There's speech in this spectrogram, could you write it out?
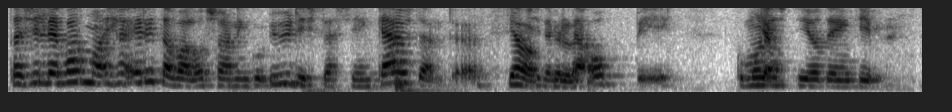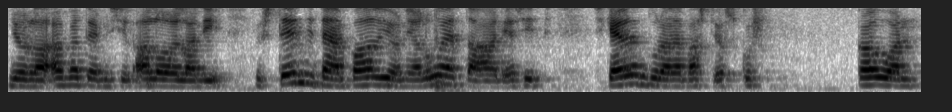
Tai sille varmaan ihan eri tavalla osaa niin yhdistää siihen käytäntöön joo, sitä, kyllä. mitä oppii. Kun monesti Joo. jotenkin joilla akateemisilla aloilla, niin just tentitään paljon ja luetaan ja sitten se käytän tulee vasta joskus kauan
